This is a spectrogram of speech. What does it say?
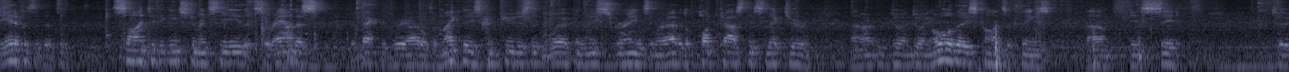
the edifice of the, the scientific instruments here that surround us, the fact that we're able to make these computers that work and these screens, and we're able to podcast this lecture, uh, doing, doing all of these kinds of things, um, is said to,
